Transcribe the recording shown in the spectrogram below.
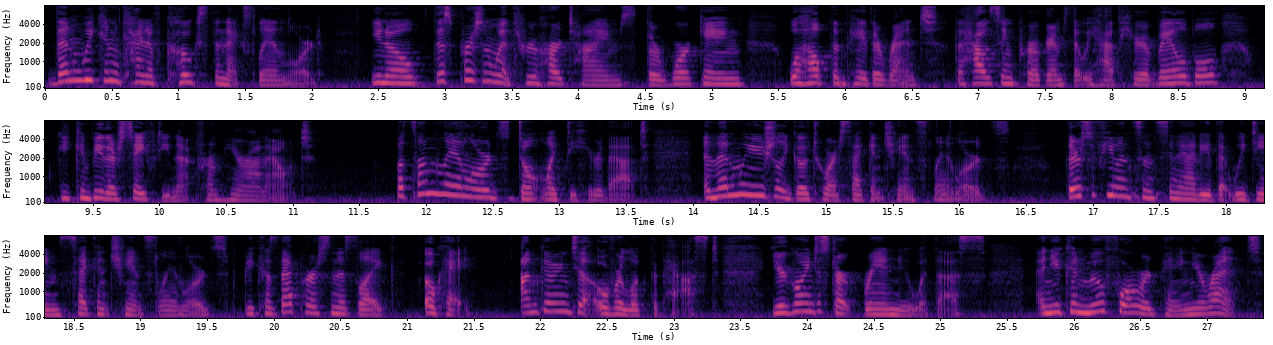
then we can kind of coax the next landlord. You know, this person went through hard times, they're working, we'll help them pay their rent. The housing programs that we have here available, we can be their safety net from here on out. But some landlords don't like to hear that, and then we usually go to our second chance landlords. There's a few in Cincinnati that we deem second chance landlords because that person is like, okay, I'm going to overlook the past. You're going to start brand new with us, and you can move forward paying your rent.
